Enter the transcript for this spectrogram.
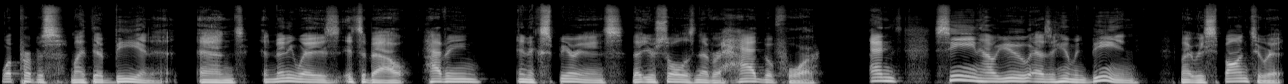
what purpose might there be in it? And in many ways, it's about having an experience that your soul has never had before and seeing how you, as a human being, might respond to it.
